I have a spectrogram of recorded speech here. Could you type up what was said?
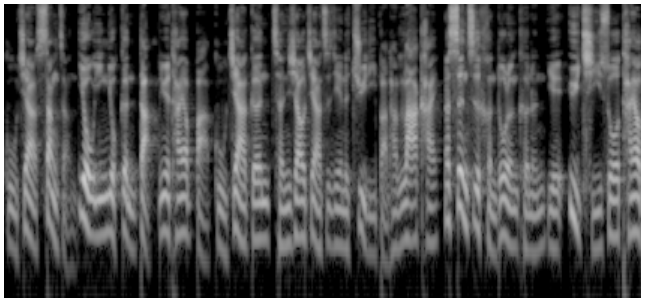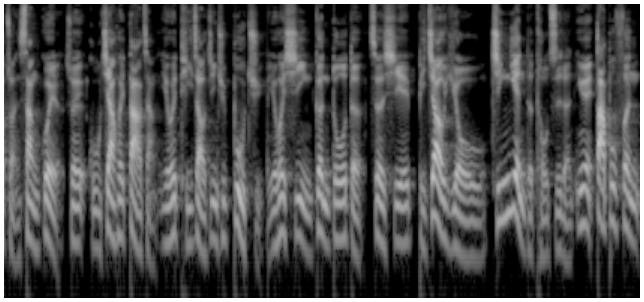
股价上涨诱因又更大，因为它要把股价跟成交价之间的距离把它拉开。那甚至很多人可能也预期说它要转上柜了，所以股价会大涨，也会提早进去布局，也会吸引更多的这些比较有经验的投资人，因为。大部分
